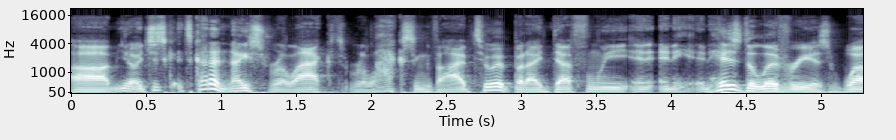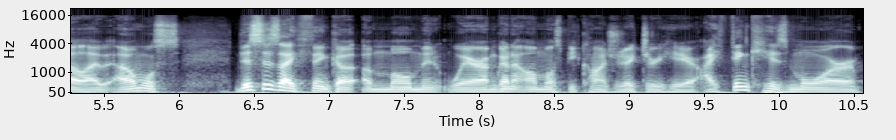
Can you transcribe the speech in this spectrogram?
Um, you know, it just it's got a nice, relaxed, relaxing vibe to it. But I definitely, and, and, and his delivery as well. I, I almost this is, I think, a, a moment where I'm gonna almost be contradictory here. I think his more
